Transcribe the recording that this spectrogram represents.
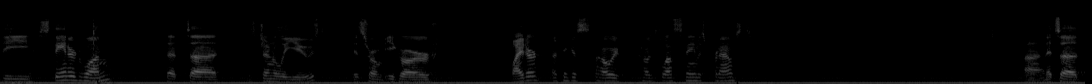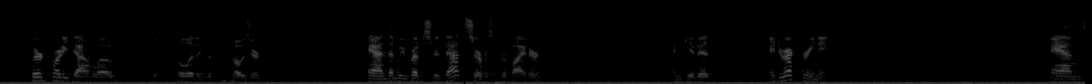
The standard one that uh, is generally used is from Igor Leiter, I think is how, he, how his last name is pronounced. Uh, and it's a third-party download. Just pull it in with Composer. And then we register that service provider and give it a directory name. And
